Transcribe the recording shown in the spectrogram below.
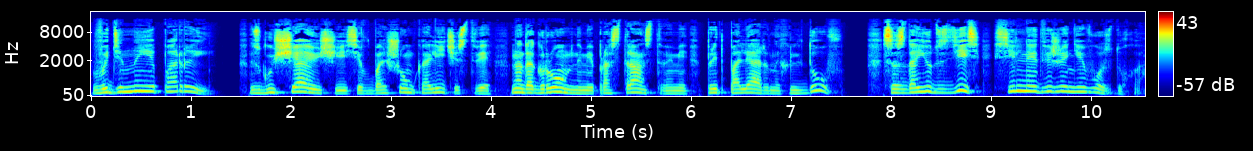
Водяные пары, сгущающиеся в большом количестве над огромными пространствами предполярных льдов, создают здесь сильное движение воздуха.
